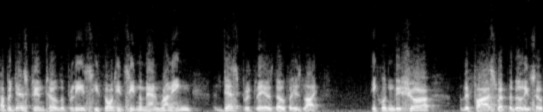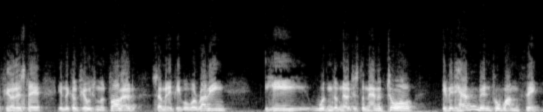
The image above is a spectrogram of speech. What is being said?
A pedestrian told the police he thought he'd seen the man running desperately as though for his life. He couldn't be sure. The fire swept the building so furiously in the confusion that followed. So many people were running. He wouldn't have noticed the man at all if it hadn't been for one thing.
